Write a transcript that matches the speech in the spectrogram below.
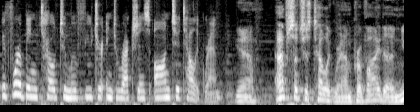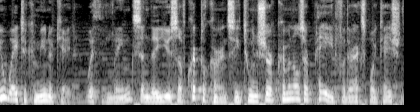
before being told to move future interactions onto Telegram. Yeah, Apps such as Telegram provide a new way to communicate, with links and the use of cryptocurrency to ensure criminals are paid for their exploitation.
